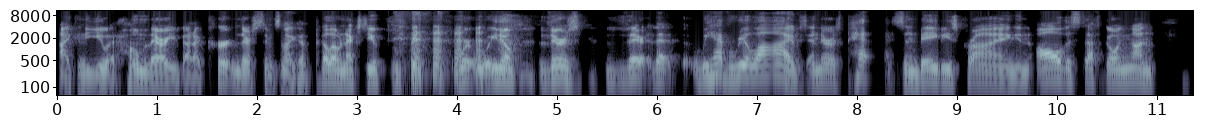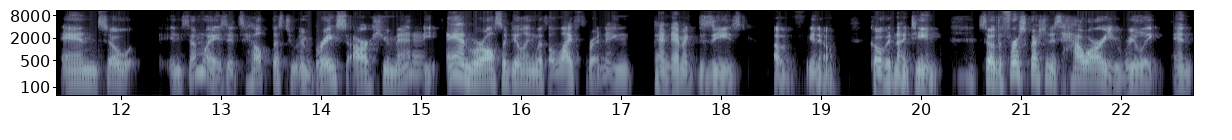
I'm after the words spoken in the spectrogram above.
I can see you at home there. You've got a curtain. There's something like a pillow next to you. we're, you know, there's there that we have real lives, and there's pets and babies crying and all this stuff going on. And so, in some ways, it's helped us to embrace our humanity. And we're also dealing with a life-threatening pandemic disease of you know COVID 19. So the first question is, how are you really? And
